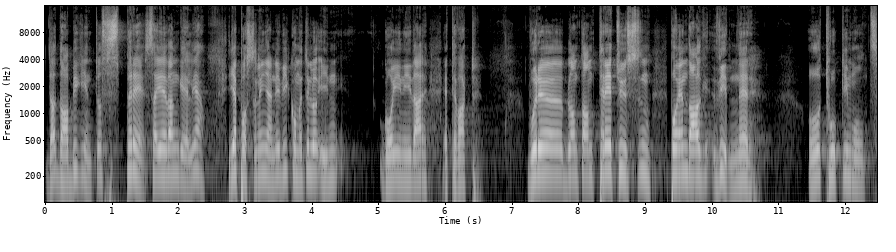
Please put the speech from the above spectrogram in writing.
Da da begynte å spre seg i evangeliet. I apostelen gjerne, Vi kommer til å inn, gå inn i der etter hvert. Hvor eh, bl.a. 3000 på en dag vitner og tok imot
